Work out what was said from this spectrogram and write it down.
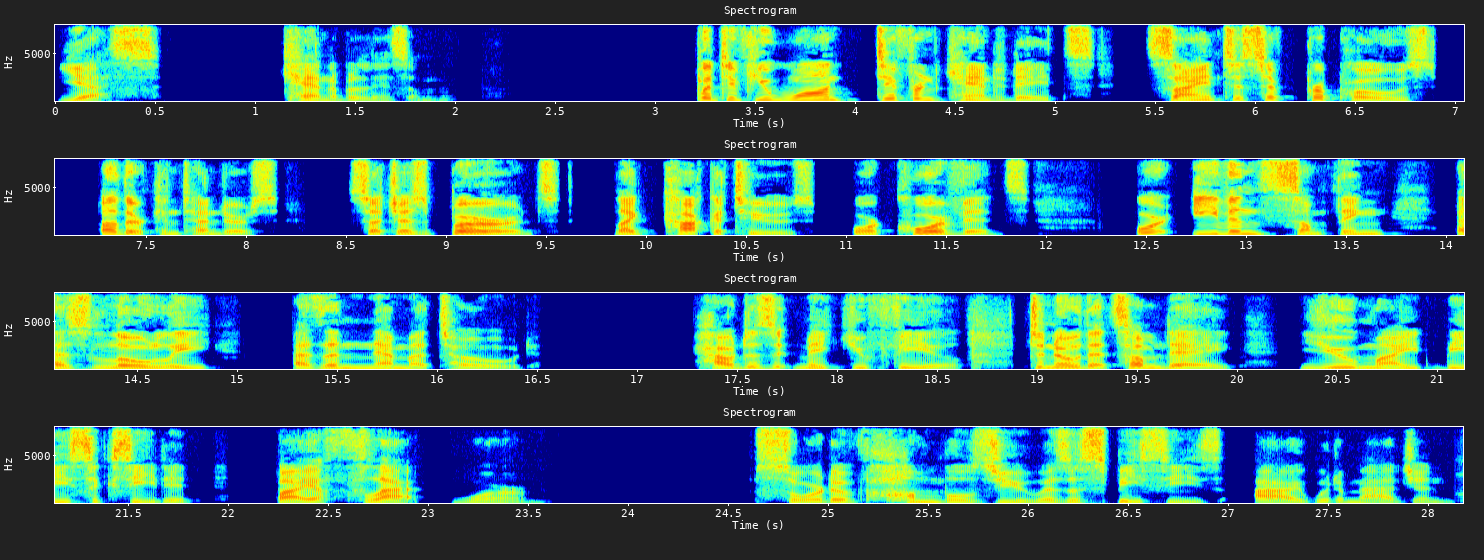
Yes, cannibalism. But if you want different candidates, scientists have proposed other contenders, such as birds like cockatoos or corvids, or even something as lowly as a nematode. How does it make you feel to know that someday you might be succeeded by a flatworm? Sort of humbles you as a species, I would imagine.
